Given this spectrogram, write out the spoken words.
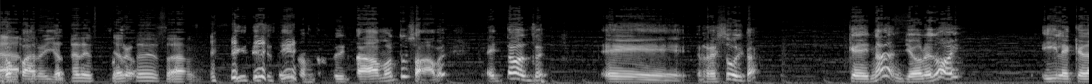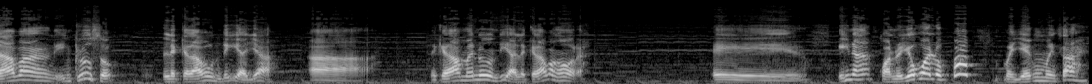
Ah, para y yo. ustedes, ya Pero- ustedes saben. Sí, sí, sí, sí, nosotros estábamos, tú sabes. Entonces, eh, resulta que nada, yo le doy y le quedaban, incluso, le quedaba un día ya. a- le quedaba menos de un día, le quedaban horas. Eh, y nada, cuando yo vuelvo, ¡pap! me llega un mensaje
